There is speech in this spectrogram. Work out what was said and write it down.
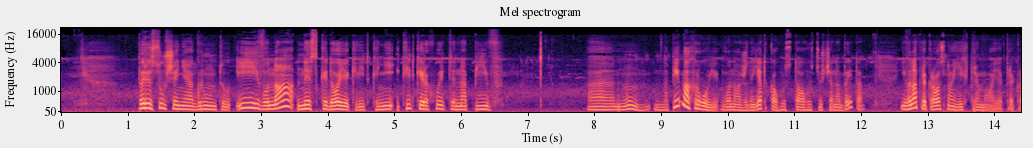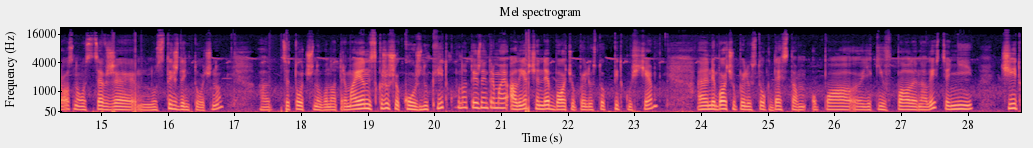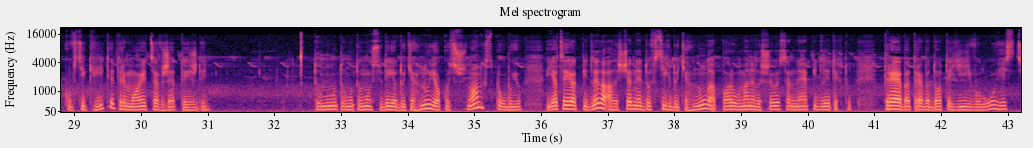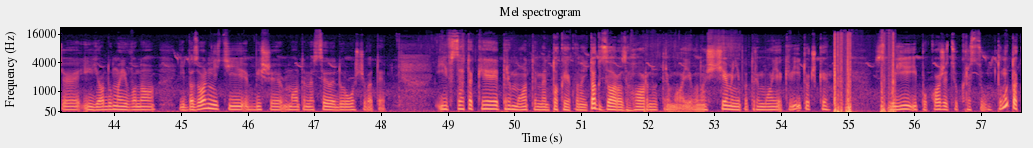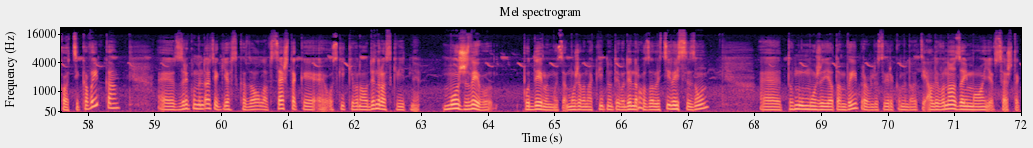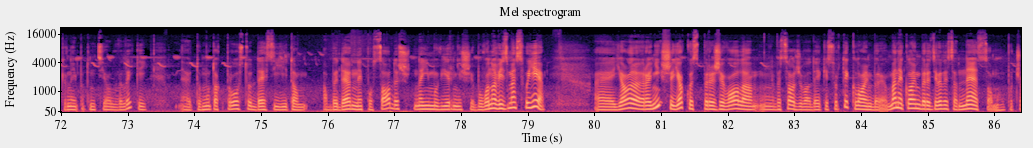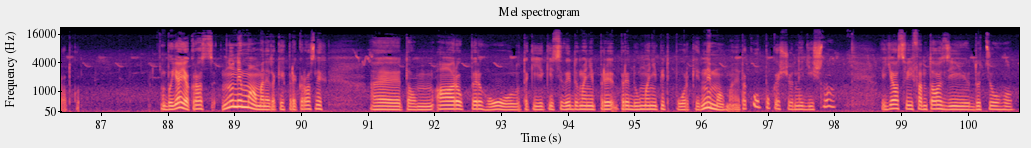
Пересушення ґрунту. І вона не скидає квітки. Ні, квітки рахуйте напів. Е, ну, напівмахрові, вона ж не є така густа, густюща набита. І вона прекрасно їх тримає. Прекрасно, ось це вже ну, з тиждень точно. Це точно вона тримає. Я не скажу, що кожну квітку вона тиждень тримає, але я ще не бачу пелюсток під кущем, е, не бачу пелюсток десь там опа, е, які впали на листя. Ні, чітко всі квіти тримаються вже тиждень. Тому, тому, тому сюди я дотягну якось шланг, спробую. Я цей ряд підлила, але ще не до всіх дотягнула. Пару в мене лишилося не підлитих тут. Треба, треба дати їй вологість, е, і я думаю, вона і базальні ті більше матиме сили дорощувати. І все-таки триматиме, так як вона і так зараз гарно тримає. Вона ще мені потримає квіточки свої і покаже цю красу. Тому така цікавинка. Е, З рекомендацій, як я сказала, все ж таки, е, оскільки вона один раз квітне, можливо, подивимося, може вона квітнути один раз, але цілий сезон. Е, Тому, може, я там виправлю свої рекомендації, але вона займає все ж таки, в неї потенціал великий, тому так просто десь її там аби де не посадиш найімовірніше, бо вона візьме своє. Е, Я раніше якось переживала, висаджувала деякі сорти клаймбери. У мене клаймбери з'явилися не з самого початку. Бо я якраз, ну нема в мене таких прекрасних е, там арок, пергол, такі якісь видумані, придумані підпорки. Нема в мене такого поки що не дійшла. Я свої фантазії до цього.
